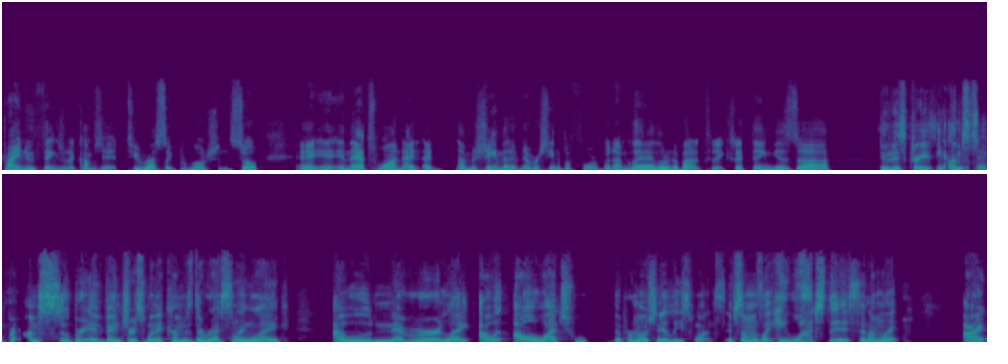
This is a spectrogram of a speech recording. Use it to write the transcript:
trying new things when it comes to, to wrestling promotions. So, uh, and and that's one. I, I I'm ashamed that I've never seen it before, but I'm glad I learned about it today because that thing is uh Dude, it's crazy. I'm super I'm super adventurous when it comes to wrestling. Like I will never like I will I will watch the promotion at least once. If someone's like, hey, watch this, and I'm like, all right,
